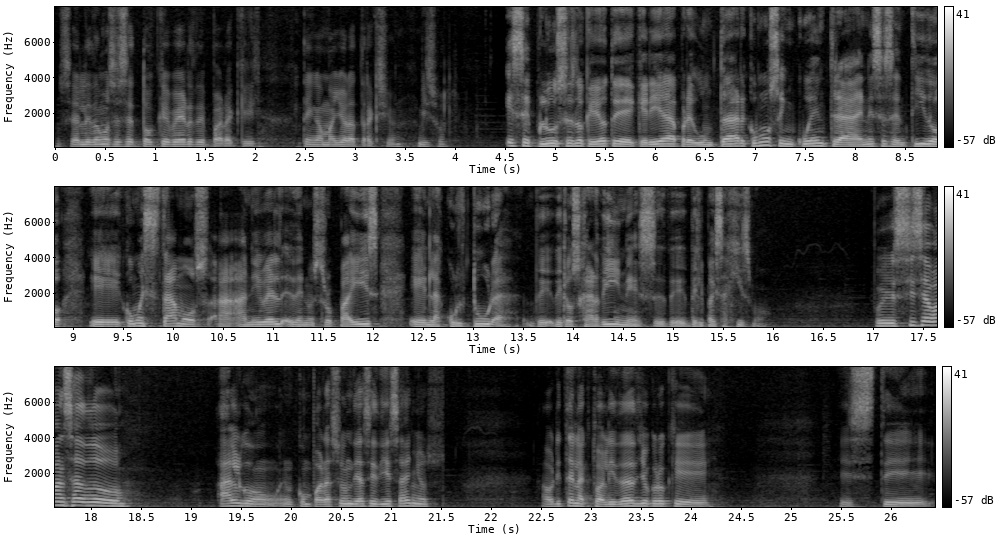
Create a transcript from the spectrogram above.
o sea, le damos ese toque verde para que tenga mayor atracción visual. Ese plus es lo que yo te quería preguntar, ¿cómo se encuentra en ese sentido, eh, cómo estamos a, a, nivel de nuestro país en la cultura de, de los jardines, de, del paisajismo? Pues sí se ha avanzado algo en comparación de hace 10 años. Ahorita en la actualidad yo creo que este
